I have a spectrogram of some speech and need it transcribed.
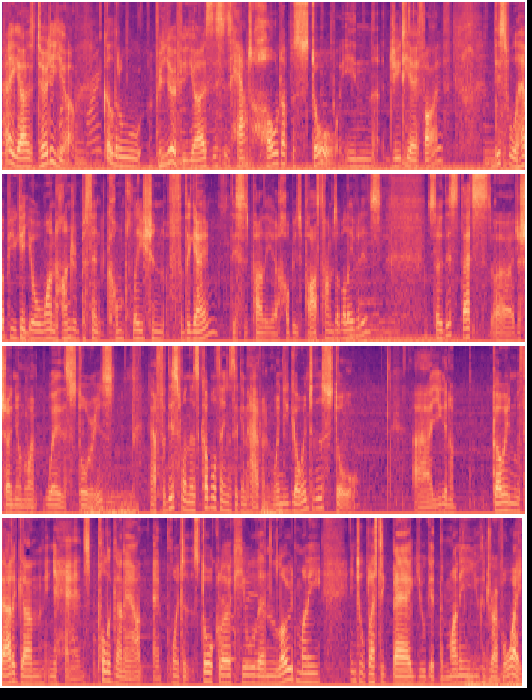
Hey guys, Dirty here. Got a little video for you guys. This is how to hold up a store in GTA 5. This will help you get your 100% completion for the game. This is part of your hobbies pastimes, I believe it is. So this that's uh, just showing you on the where the store is. Now for this one, there's a couple things that can happen. When you go into the store, uh, you're gonna go in without a gun in your hands, pull a gun out, and point at the store clerk. He will then load money into a plastic bag. You'll get the money. You can drive away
